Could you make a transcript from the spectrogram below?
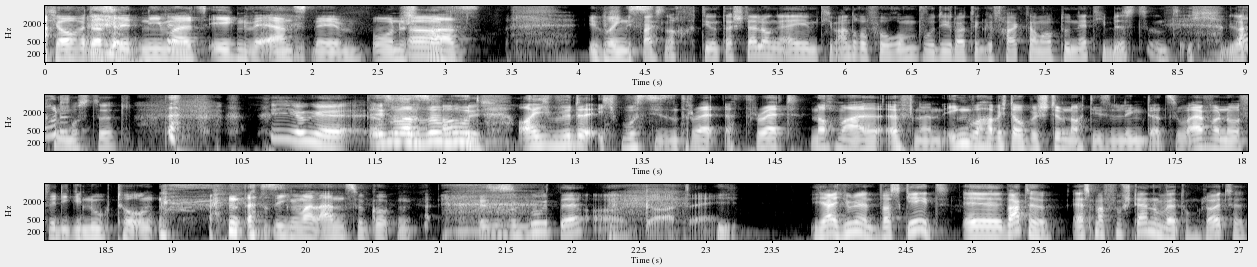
Ich hoffe, das wird niemals irgendwer ernst nehmen, ohne Spaß. Übrigens. Ich weiß noch die Unterstellung ey, im Team Andro Forum, wo die Leute gefragt haben, ob du Netty bist und ich lachen oh, musste. Junge, das war so traurig. gut. Oh, ich würde, ich muss diesen Thread, äh, Thread nochmal öffnen. Irgendwo habe ich doch bestimmt noch diesen Link dazu. Einfach nur für die Genugtuung, das sich mal anzugucken. Das ist so gut, ne? Oh Gott, ey. Ja, Julian, was geht? Äh, warte, erstmal 5-Sterne-Bewertung. Leute,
